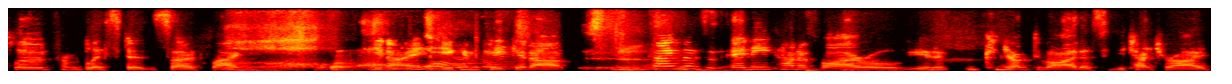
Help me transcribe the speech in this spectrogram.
fluid from blisters. So it's like, you know, you can pick it up. Same as any kind of viral, you know, conjunctivitis. If you touch your eye,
